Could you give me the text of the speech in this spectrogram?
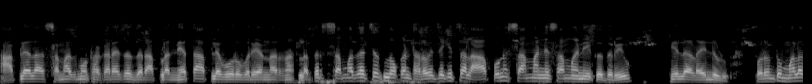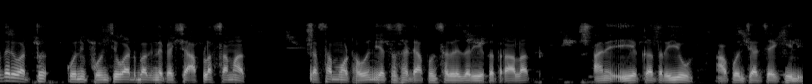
आपल्याला समाज मोठा करायचा. जर आपला नेता आपल्या बरोबर येणार नसला तर समाजाच्याच लोकांना ठरवायचं की चला आपणच सामान्य सामान्य एकत्र येऊ. हे लढाई लढू. परंतु मला तरी वाटतं कोणी फोनची वाट बघण्यापेक्षा आपला समाज कसा मोठा होईल याच्यासाठी आपण सगळे जर एकत्र आलात आणि एकत्र येऊन आपण चर्चा केली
